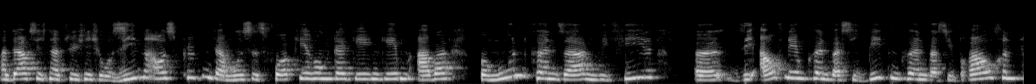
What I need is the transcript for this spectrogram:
Man darf sich natürlich nicht Rosinen auspicken, da muss es Vorkehrungen dagegen geben. Aber Kommunen können sagen, wie viel äh, sie aufnehmen können, was sie bieten können, was sie brauchen.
